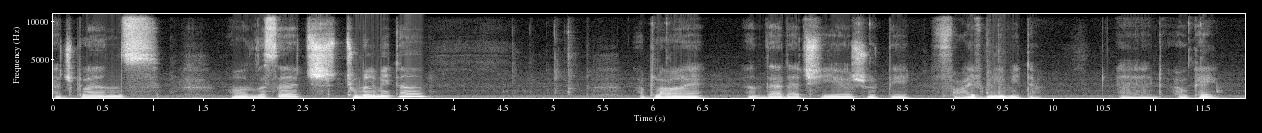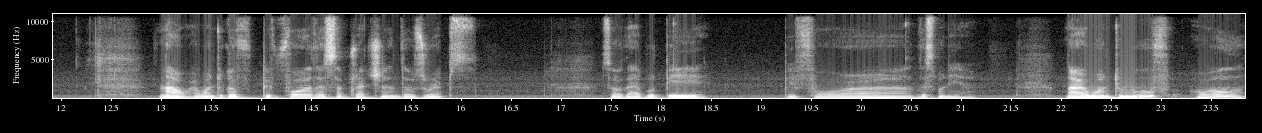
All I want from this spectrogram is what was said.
edge blends on this edge 2 millimeter. Apply and that edge here should be 5 millimeter. And okay. Now I want to go before the subtraction and those ribs. So that would be before this one here. Now I want to move all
